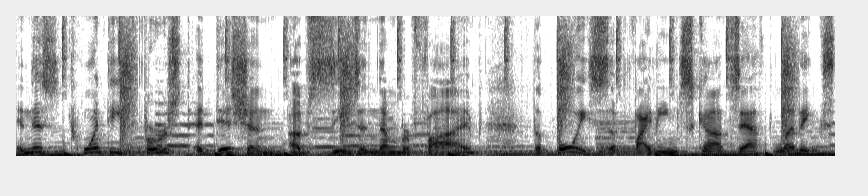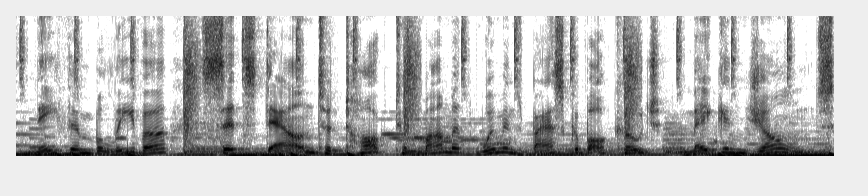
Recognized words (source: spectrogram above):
In this 21st edition of season number five, the voice of Fighting Scots Athletics, Nathan Baliva, sits down to talk to Monmouth women's basketball coach Megan Jones.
